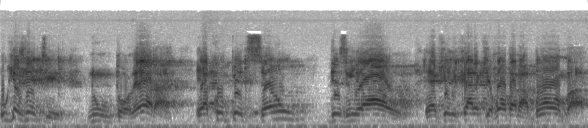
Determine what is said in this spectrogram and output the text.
O que a gente não tolera é a competição desleal, é aquele cara que rouba na bomba,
